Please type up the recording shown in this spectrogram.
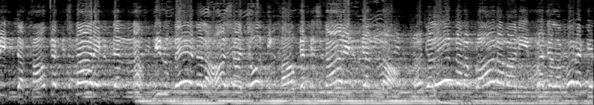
బిడ్డ కావ్య కృష్ణారెడ్డన్న నిరుపేదల ఆశ జ్యోతి కావ్య కృష్ణారెడ్డన్న ప్రజలే తన ప్రాణమని ప్రజల కొరకే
